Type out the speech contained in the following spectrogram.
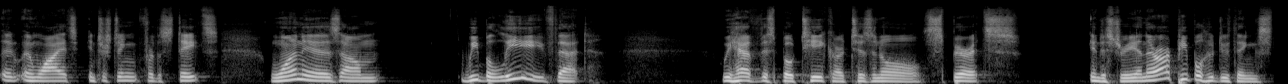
and, and why it's interesting for the states. One is um, we believe that we have this boutique artisanal spirits industry, and there are people who do things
